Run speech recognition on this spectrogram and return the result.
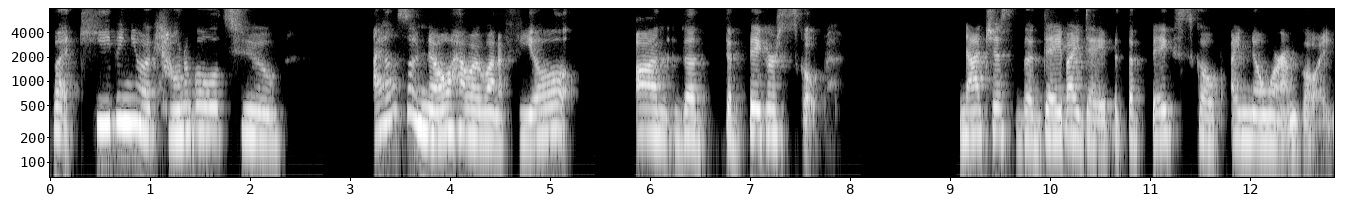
But keeping you accountable to, I also know how I want to feel on the the bigger scope not just the day by day but the big scope i know where i'm going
